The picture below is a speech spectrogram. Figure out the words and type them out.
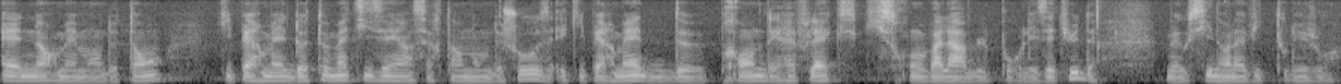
énormément de temps, qui permet d'automatiser un certain nombre de choses et qui permet de prendre des réflexes qui seront valables pour les études, mais aussi dans la vie de tous les jours.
